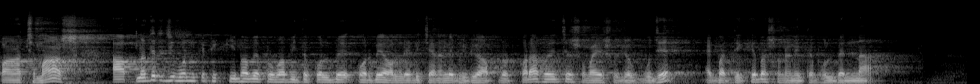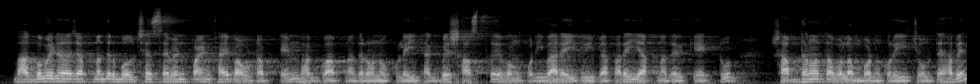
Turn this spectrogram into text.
পাঁচ মাস আপনাদের জীবনকে ঠিক কীভাবে প্রভাবিত করবে করবে অলরেডি চ্যানেলে ভিডিও আপলোড করা হয়েছে সময়ের সুযোগ বুঝে একবার দেখে বা শুনে নিতে ভুলবেন না। ভাগ্য আজ আপনাদের বলছে seven point five out of ten ভাগ্য আপনাদের অনুকূলেই থাকবে। স্বাস্থ্য এবং পরিবার এই দুই ব্যাপারেই আপনাদেরকে একটু সাবধানতা অবলম্বন করেই চলতে হবে।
